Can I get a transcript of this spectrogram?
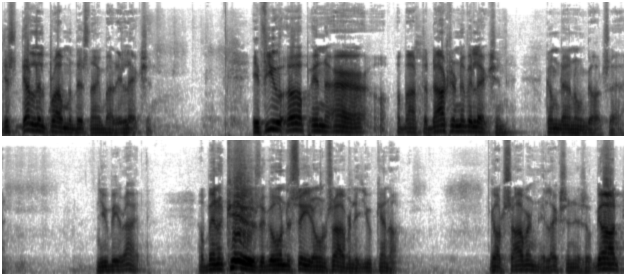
just got a little problem with this thing about election. If you up in the air about the doctrine of election, come down on God's side. You be right. I've been accused of going to seat on sovereignty. You cannot. God's sovereign, election is of God.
